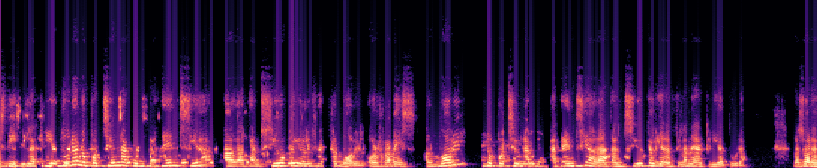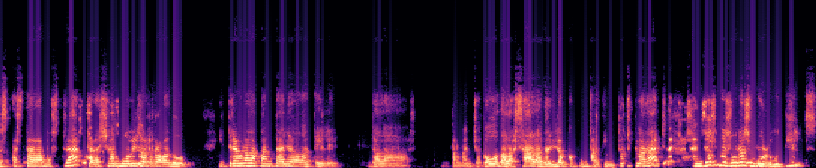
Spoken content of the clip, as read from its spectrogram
és dir, la criatura no pot ser una competència a l'atenció que jo li faig al mòbil, o al revés, el mòbil no pot ser una competència a l'atenció que li ha de fer la meva criatura. Aleshores, està demostrat que deixar el mòbil al rebedor i treure la pantalla de la tele, de la, del menjador, de la sala, del lloc que compartim tots plegats, són dues mesures molt útils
